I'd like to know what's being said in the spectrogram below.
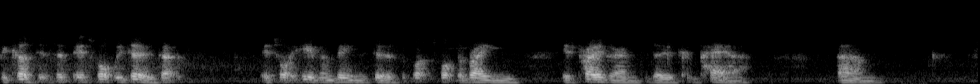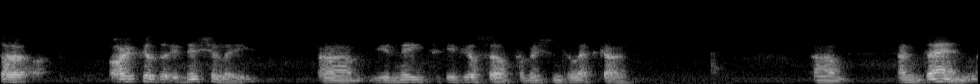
because it's a, it's what we do. That's it's what human beings do. It's what what the brain is programmed to do. Compare. Um, so I feel that initially um, you need to give yourself permission to let go. Um, and then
